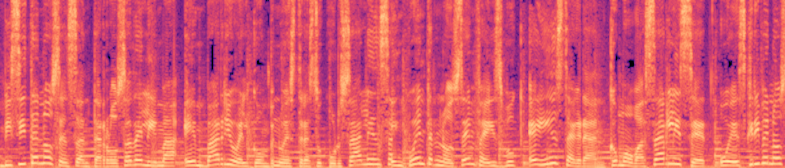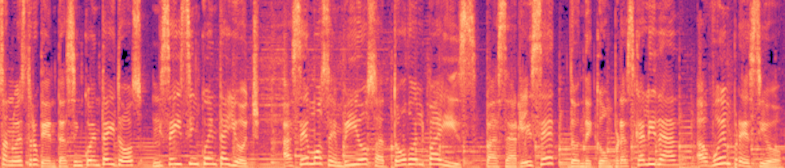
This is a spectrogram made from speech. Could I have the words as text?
Visítanos en Santa Rosa de Lima, en Barrio El Con nuestra sucursal en Encuéntranos en Facebook e Instagram como Bazar Lisset o escríbenos a nuestro 7052 658. Hacemos envíos a todo el país. Bazar Lisset, donde compras calidad a buen precio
